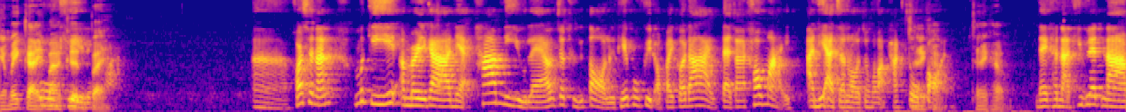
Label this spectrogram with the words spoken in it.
ยังไม่ไกลมากเกินไปโอคลยค่ะอ่าเพราะฉะนั้นเมื่อกี้อเมริกาเนี่ย ถ้ามีอยู่แล้วจะถือต่อหรือเทคโปรฟิตออกไปก็ได้ แต่จะเข้าใหม่ อันนี้อาจจะรอจังหวะพักตัวใช่คก่รัอบนใช่ครับ ในขณะที่เวียดนาม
